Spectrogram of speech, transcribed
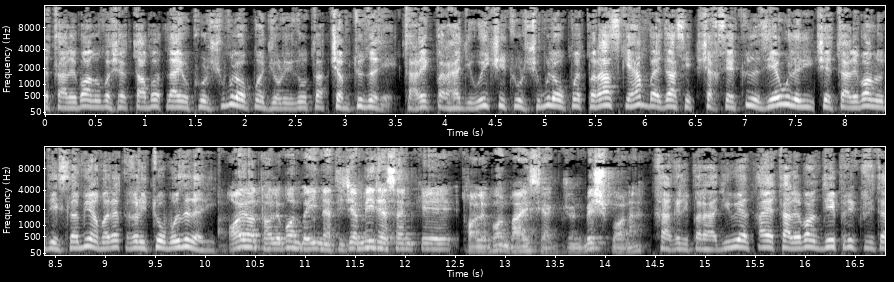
د طالبانو مشرتابه لا یو ټول شمول حکومت جوړېدو ته چمتو نه دي طارق پرهادي وایي چې ټول شمول حکومت پر اس کې هم باید داسې شخصیتونه ځای ولري چې طالبانو د اسلامي امارت غړیتوب ونه لري آیا طالبان به این نتیجه می رسند که طالبان به حیث یک جنبش بانه خاغلی فرهادی ویل آیا طالبان دې پریکړې ته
